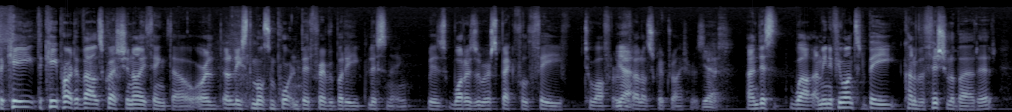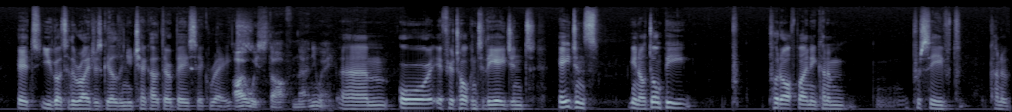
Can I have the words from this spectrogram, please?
The key, the key part of Val's question, I think, though, or at least the most important bit for everybody listening, is what is a respectful fee to offer Yeah. fellow scriptwriters? Yes. And this, well, I mean, if you wanted to be kind of official about it, it's you go to the Writers Guild and you check out their basic rates. I always start from that anyway. Um, or if you're talking to the agent, agents, you know, don't be p- put off by any kind of perceived kind of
